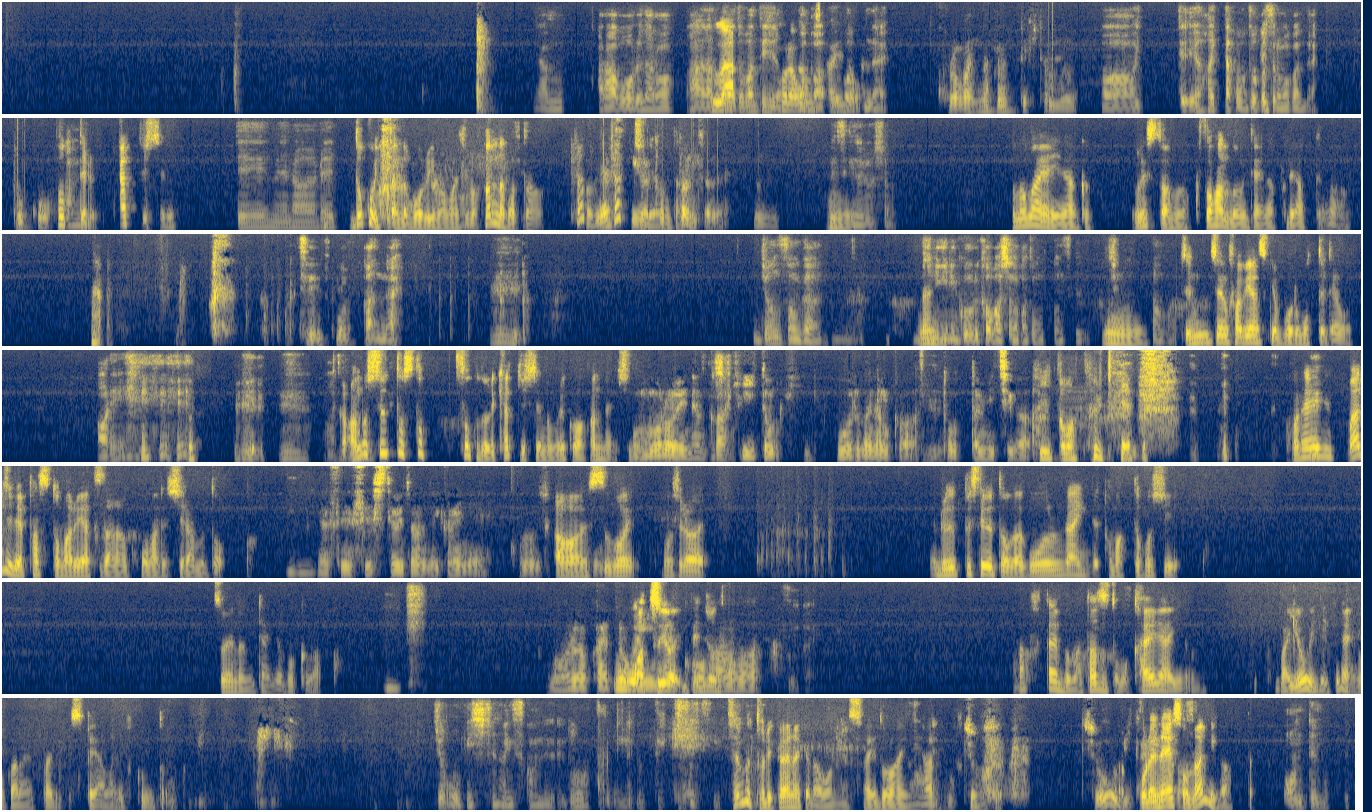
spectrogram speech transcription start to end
いや、もう、カラーボールだろう。あー、なんうわかアドバンテージこれなんかオンサイドよくわかんない。転がんなくなってきたもん。ああ、入って、え、入ったかもどうかすらもわかんない。どこ？取ってる。キャッチしてる？でめられどこ行ったんだ、ボール今、マジ。わかんなかったの。キャッキャッチだよね、多分取ったんじ。ゃないうん。ですけました。その前になんか、ウエスターのクソハンドみたいなプレーあったよ 全然わかんない。ジョンソンがギ何リギリゴールカバーしたのかと思ったんですけど。な。うん。全然ファビアンスキがボール持ってたよ。あれ？あのシュートストップ速度でキャッチしてるのもよくわかんないし、おもろい、なんかヒート、ボールがなんか通った道が。ヒートマットみたいな。これ、マジでパス止まるやつだな、ここまでシラムと。うんいや、先制しておいたのでかいね。この時間ああ、すごい。面白い。ループシュートがゴールラインで止まってほしい。そういうの見たいよ、僕は。ボールを変えた方がいい、ね。うわ強い後ベンジ。ハーフタイム待たずとも変えりゃいいのに。まあ、用意できないのかな、やっぱり、スペアまで含むと。常備してないですかねどうなんですかね全部取り替えなきゃだもんね、サイドラインにある。常常備これね、そう、何があった？アンテナって。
